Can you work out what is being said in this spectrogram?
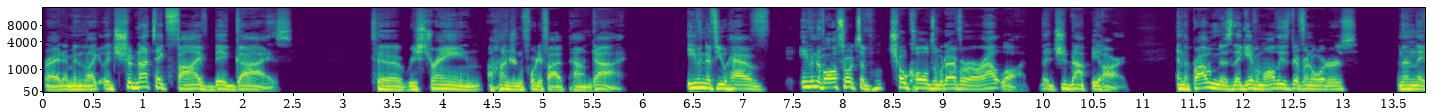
right? I mean, like it should not take five big guys to restrain a 145 pound guy, even if you have, even if all sorts of chokeholds and whatever are outlawed. That should not be hard. And the problem is they gave him all these different orders and then they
